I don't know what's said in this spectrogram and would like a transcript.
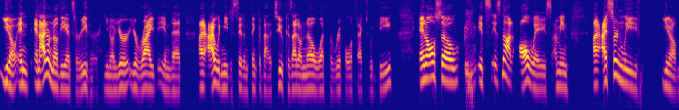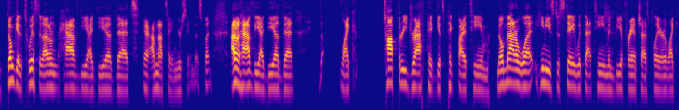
you know and and i don't know the answer either you know? You're you're right in that i i would need to sit and think about it too because i don't know what the ripple effect would be. And also it's it's not always i mean i i certainly you know, don't get it twisted. I don't have the idea that I'm not saying you're saying this, but I don't have the idea that like top three draft pick gets picked by a team, no matter what, he needs to stay with that team and be a franchise player. Like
